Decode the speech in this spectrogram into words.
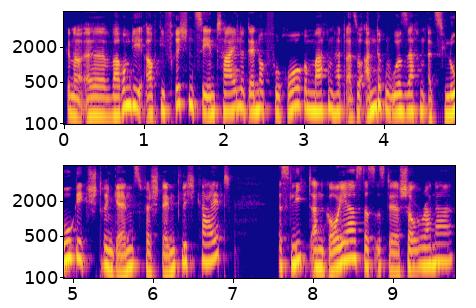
Genau, äh, warum die auch die frischen zehn Teile dennoch Furore machen, hat also andere Ursachen als Logik, Stringenz, Verständlichkeit. Es liegt an Goyas, das ist der Showrunner,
